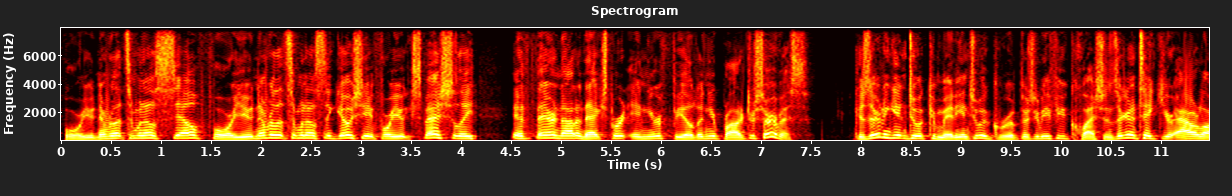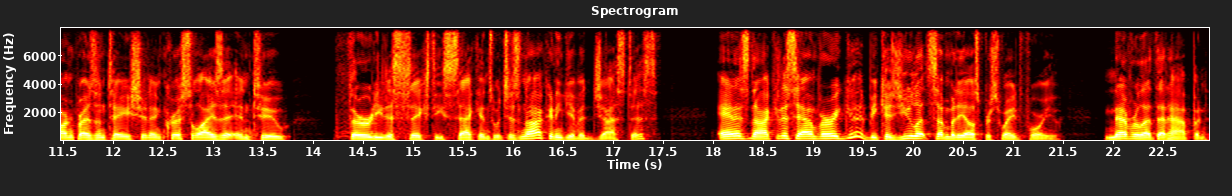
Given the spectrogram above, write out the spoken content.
for you, never let someone else sell for you, never let someone else negotiate for you, especially if they're not an expert in your field and your product or service because they're going to get into a committee, into a group. There's going to be a few questions. They're going to take your hour long presentation and crystallize it into 30 to 60 seconds, which is not going to give it justice. And it's not going to sound very good because you let somebody else persuade for you. Never let that happen.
